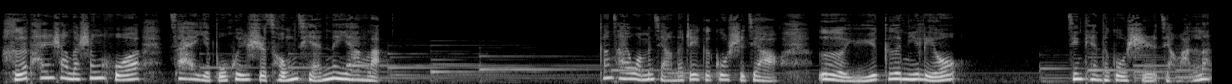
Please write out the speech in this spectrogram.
河滩上的生活再也不会是从前那样了。刚才我们讲的这个故事叫《鳄鱼哥尼流》。今天的故事讲完了，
